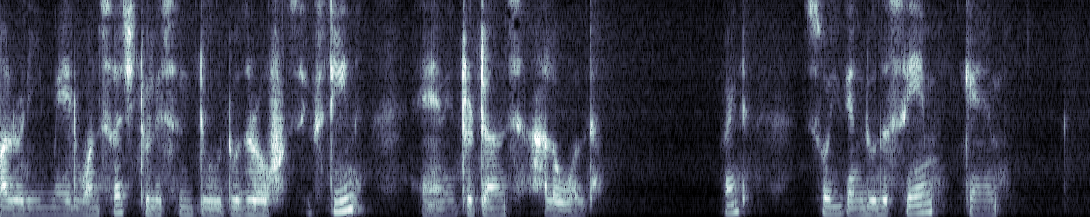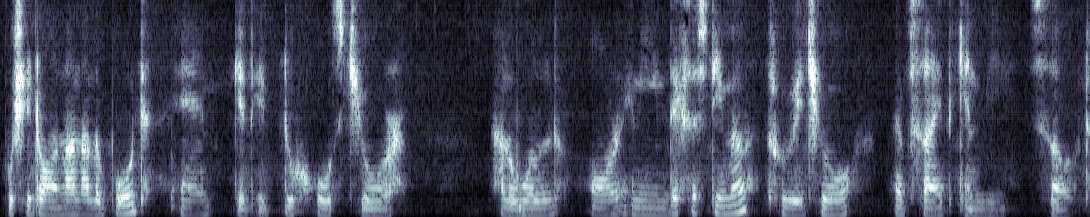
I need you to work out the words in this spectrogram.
already made one search to listen to 2016 and it returns hello world right? So you can do the same. You can push it on another port and get it to host your hello world or any index html through which your website can be served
